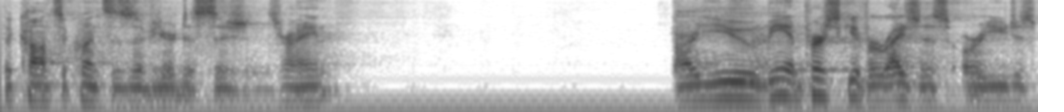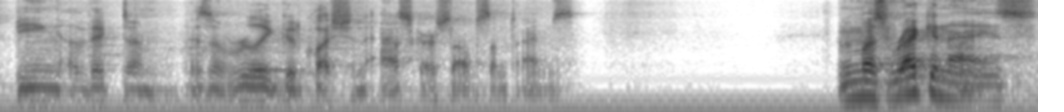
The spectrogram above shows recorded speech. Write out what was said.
the consequences of your decisions, right? Are you being persecuted for righteousness or are you just being a victim? Is a really good question to ask ourselves sometimes. We must recognize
